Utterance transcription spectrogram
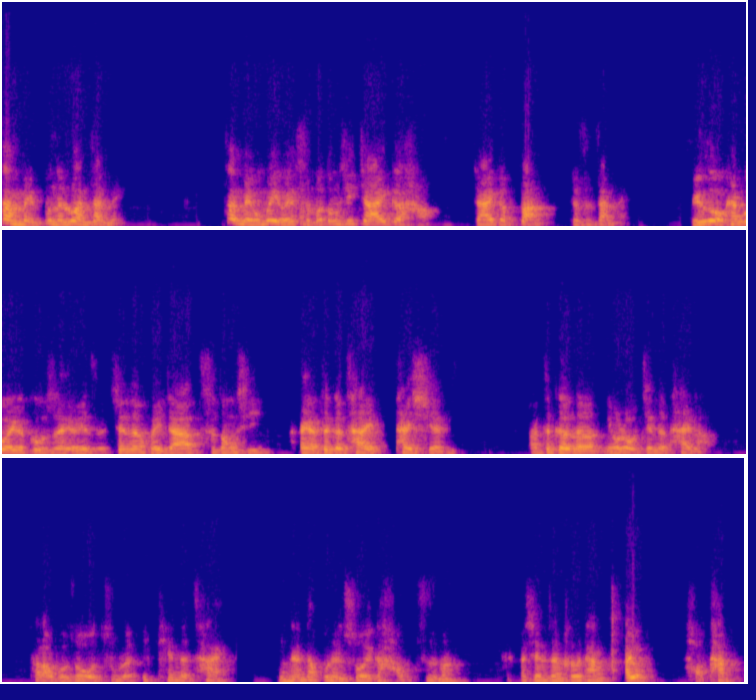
赞美不能乱赞美。赞美我们以为什么东西加一个好，加一个棒就是赞美。比如说我看过一个故事很有意思，先生回家吃东西，哎呀这个菜太咸啊，这个呢牛肉煎得太老。他老婆说：“我煮了一天的菜，你难道不能说一个好字吗？”那先生喝汤，哎呦，好烫。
